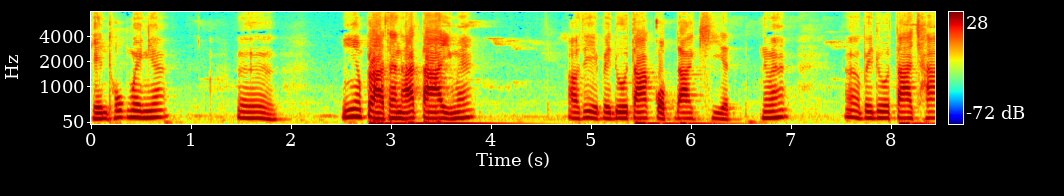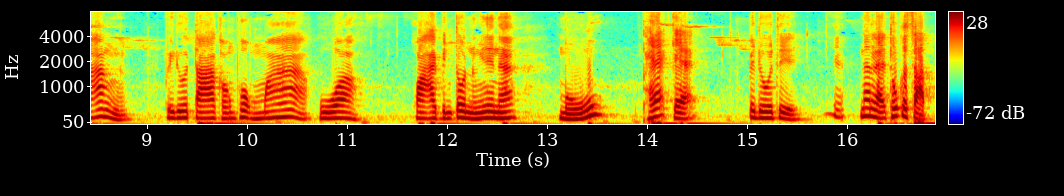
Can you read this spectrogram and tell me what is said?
เห็นทุกข์ไหมเงี้ย เออนี่ยังปรารถนาตาอีกไหมเอาที่ไปดูตากบตาเขียดใช่ไหมเออ ไปดูตาช้าง ไปดูตาของพวกม้าวัว ควายเป็นต้นอย่างนี้นะ หมู แพะแกะ ไปดูสินั่นแหละทุกขสัตว์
